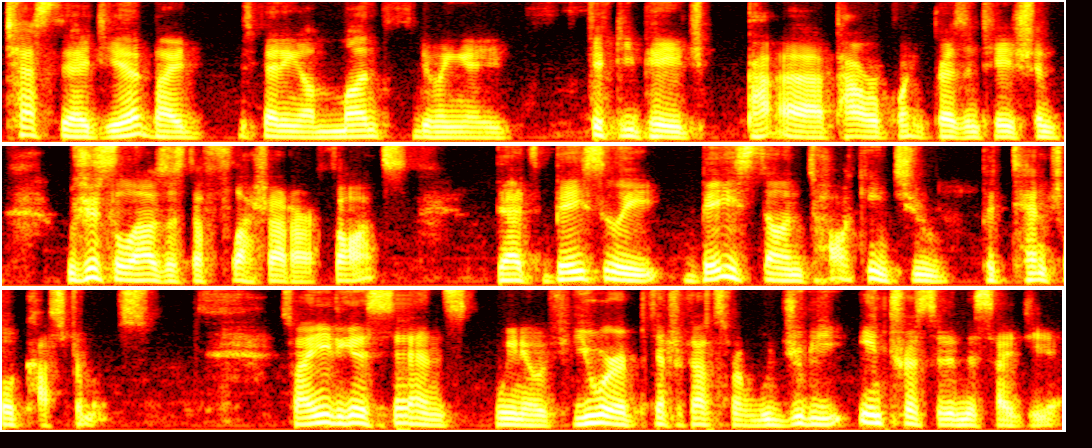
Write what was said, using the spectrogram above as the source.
test the idea by spending a month doing a 50-page uh, PowerPoint presentation, which just allows us to flesh out our thoughts that's basically based on talking to potential customers. So I need to get a sense, you know, if you were a potential customer, would you be interested in this idea?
